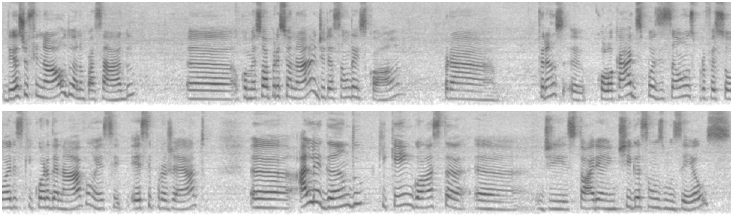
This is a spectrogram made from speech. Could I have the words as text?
desde o final do ano passado, uh, começou a pressionar a direção da escola para uh, colocar à disposição os professores que coordenavam esse, esse projeto, uh, alegando que quem gosta de história antiga são os museus,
